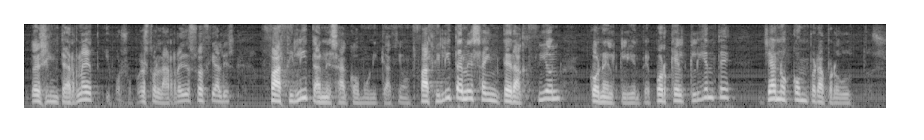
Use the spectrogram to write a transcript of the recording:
Entonces Internet y por supuesto las redes sociales facilitan esa comunicación, facilitan esa interacción con el cliente, porque el cliente ya no compra productos.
